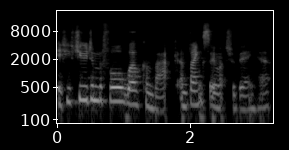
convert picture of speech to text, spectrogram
If you've tuned in before, welcome back, and thanks so much for being here.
